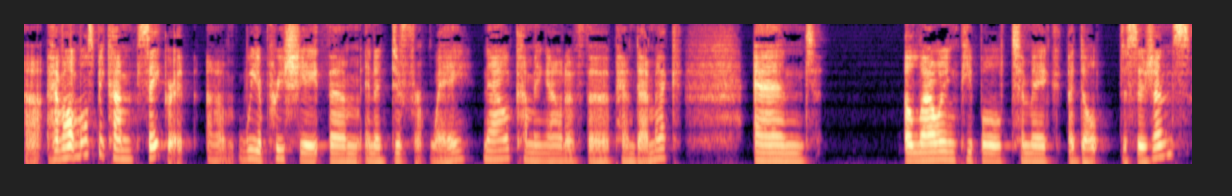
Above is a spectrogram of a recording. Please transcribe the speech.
uh, have almost become sacred. Um, we appreciate them in a different way now coming out of the pandemic and allowing people to make adult decisions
